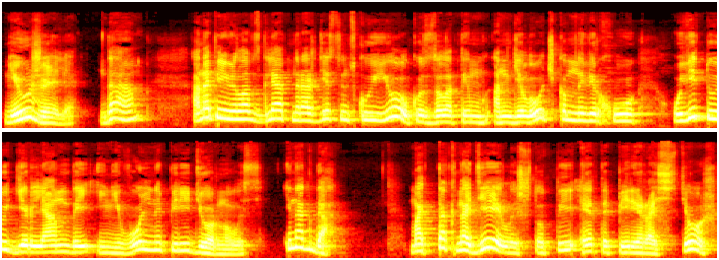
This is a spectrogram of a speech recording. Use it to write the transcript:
«Неужели?» «Да». Она перевела взгляд на рождественскую елку с золотым ангелочком наверху, увитую гирляндой и невольно передернулась. «Иногда». Мать так надеялась, что ты это перерастешь,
